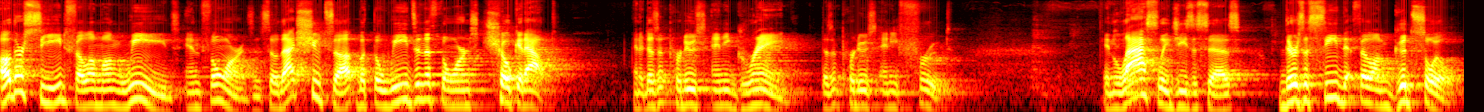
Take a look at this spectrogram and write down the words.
Other seed fell among weeds and thorns, and so that shoots up, but the weeds and the thorns choke it out, and it doesn't produce any grain, doesn't produce any fruit. And lastly, Jesus says, there's a seed that fell on good soil,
